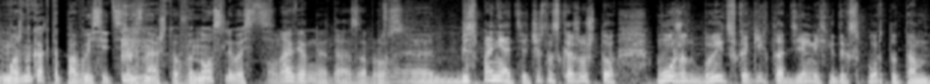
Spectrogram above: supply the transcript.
Можно как-то повысить, не знаю что, выносливость? Ну, наверное, да, заброс. Э, Без понятия. Честно скажу, что может быть в каких-то отдельных видах спорта там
